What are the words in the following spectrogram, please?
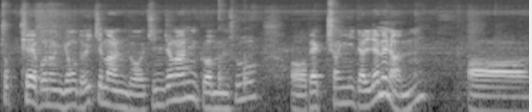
좋게 보는 경우도 있지만도 진정한 금수 어, 백청이 되려면은 어,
